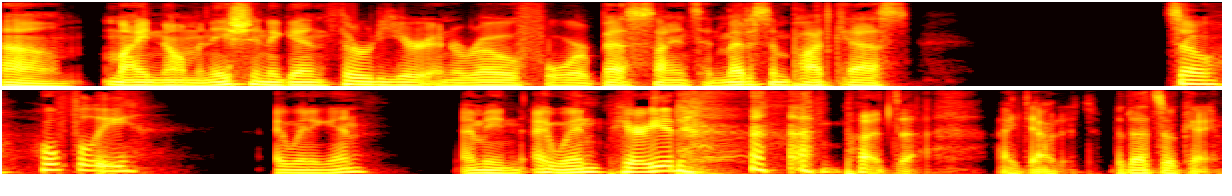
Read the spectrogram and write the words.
um, my nomination again, third year in a row for Best Science and Medicine podcast. So hopefully I win again. I mean, I win, period. but uh, I doubt it, but that's okay.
